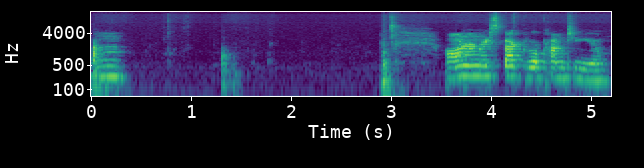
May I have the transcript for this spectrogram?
Mm. Honor and respect will come to you.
